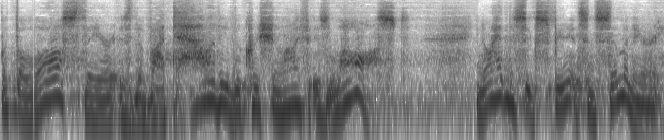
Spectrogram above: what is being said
But the loss there is the vitality of the Christian life is lost. You know, I had this experience in seminary.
